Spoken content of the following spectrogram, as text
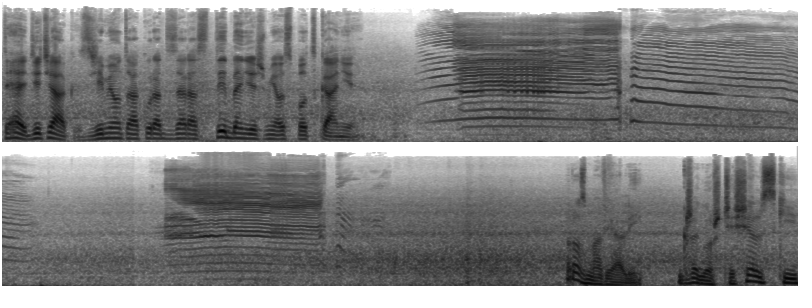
Te, dzieciak, z ziemią to akurat zaraz ty będziesz miał spotkanie. Rozmawiali Grzegorz Ciesielski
